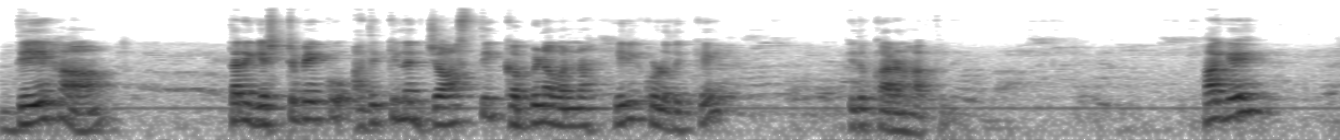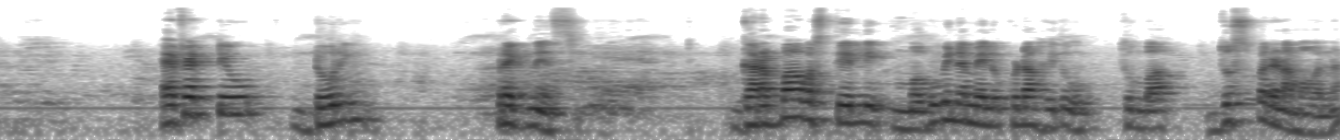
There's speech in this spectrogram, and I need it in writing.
ದೇಹ ತನಗೆ ಎಷ್ಟು ಬೇಕು ಅದಕ್ಕಿಂತ ಜಾಸ್ತಿ ಕಬ್ಬಿಣವನ್ನು ಹೀರಿಕೊಳ್ಳೋದಕ್ಕೆ ಇದು ಕಾರಣ ಆಗ್ತದೆ. ಹಾಗೆ ಎಫೆಕ್ಟಿವ್ ಡ್ಯೂರಿಂಗ್ ಪ್ರೆಗ್ನೆನ್ಸಿ ಗರ್ಭಾವಸ್ಥೆಯಲ್ಲಿ ಮಗುವಿನ ಮೇಲೂ ಕೂಡ ಇದು ತುಂಬ ದುಷ್ಪರಿಣಾಮವನ್ನು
